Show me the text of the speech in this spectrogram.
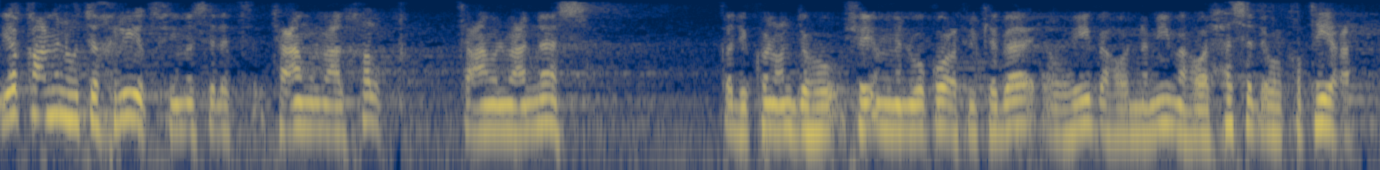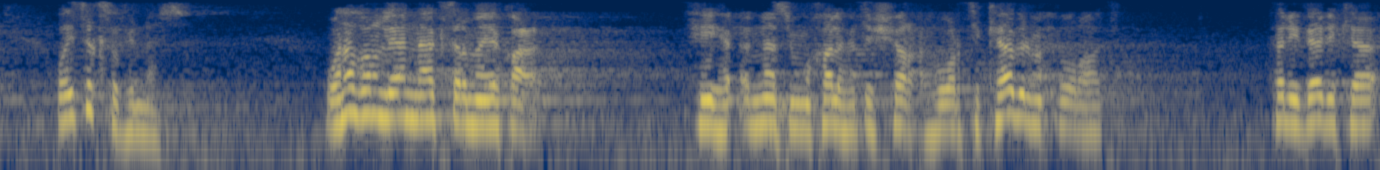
يقع منه تخليط في مسألة التعامل مع الخلق التعامل مع الناس. قد يكون عنده شيء من وقوع في الكبائر أو الغيبة أو النميمة أو الحسد أو القطيعة وهي تكثر في الناس. ونظرا لأن أكثر ما يقع فيه الناس من مخالفة الشرع هو ارتكاب المحظورات. فلذلك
